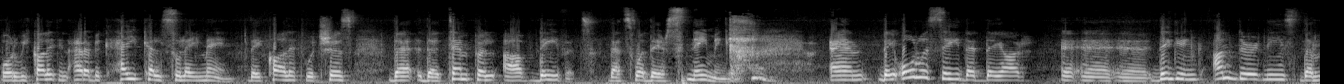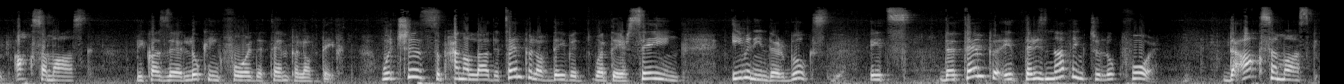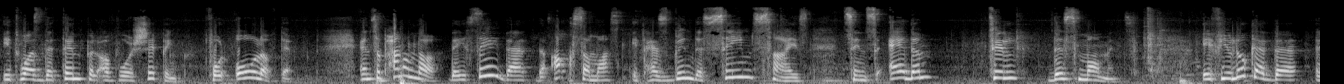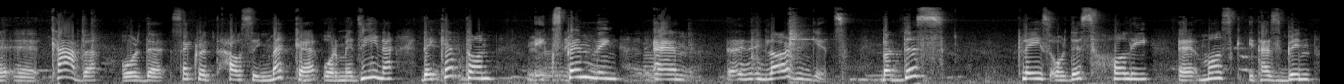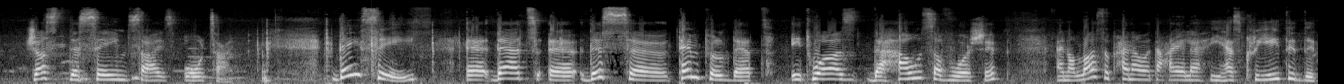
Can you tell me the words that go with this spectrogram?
or we call it in Arabic Haykal Sulaiman. They call it, which is the, the temple of David. That's what they're naming it. and they always say that they are uh, uh, digging underneath the Aqsa Mosque because they're looking for the temple of David. Which is, subhanAllah, the temple of David, what they're saying, even in their books, it's the temple it, there is nothing to look for. The Aqsa mosque it was the temple of worshipping for all of them. And subhanallah they say that the Aqsa mosque it has been the same size since Adam till this moment. If you look at the uh, uh, Kaaba or the sacred house in Mecca or Medina they kept on expanding and uh, enlarging it. But this place or this holy uh, mosque, it has been just the same size all time. They say uh, that uh, this uh, temple that it was the house of worship, and Allah Subhanahu wa Taala He has created it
